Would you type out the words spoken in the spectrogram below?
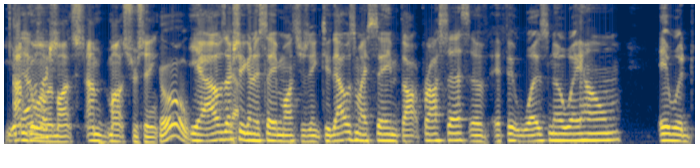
Yeah, I'm that was going with actually- Monster. I'm Monsters Inc. Oh, Yeah, I was actually gonna say Monsters Inc. too. That was my same thought process of if it was No Way Home, it would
